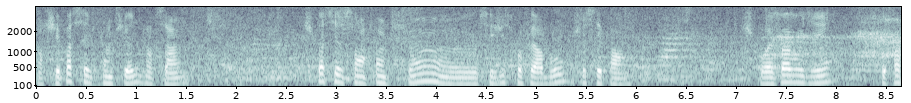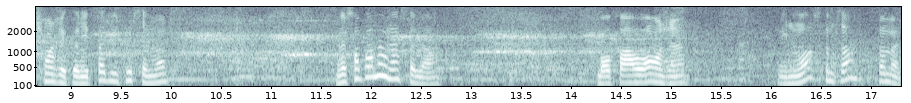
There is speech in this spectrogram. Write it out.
Alors, je sais pas si elle fonctionne, j'en sais rien. Je sais pas si elles sont en fonction, euh, c'est juste pour faire beau, je sais pas. hein. Je pourrais pas vous dire. Parce que franchement, je les connais pas du tout ces montres. Mais elles sont pas mal, hein, celles-là. Bon, pas orange, hein. Mais noires comme ça, pas mal.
